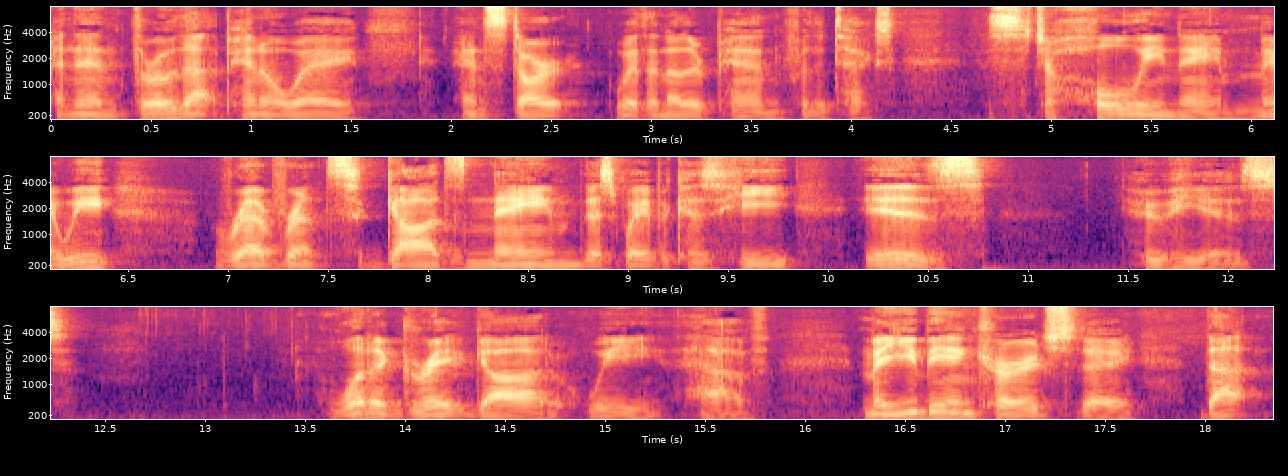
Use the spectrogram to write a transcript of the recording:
and then throw that pen away and start with another pen for the text. It's such a holy name. May we reverence God's name this way because He is who He is. What a great God we have. May you be encouraged today that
